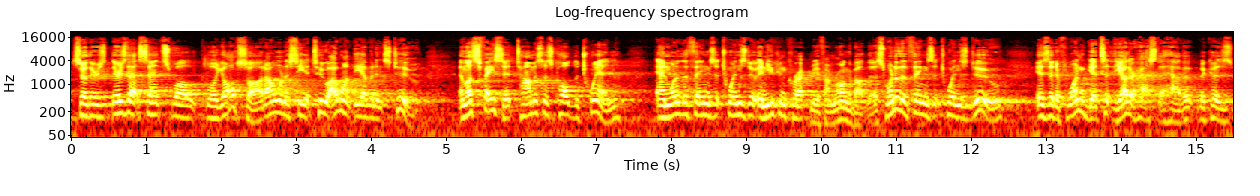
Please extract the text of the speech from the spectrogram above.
So there's, there's that sense, well, well, y'all saw it. I want to see it too. I want the evidence too. And let's face it, Thomas is called the twin. And one of the things that twins do, and you can correct me if I'm wrong about this, one of the things that twins do is that if one gets it, the other has to have it because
